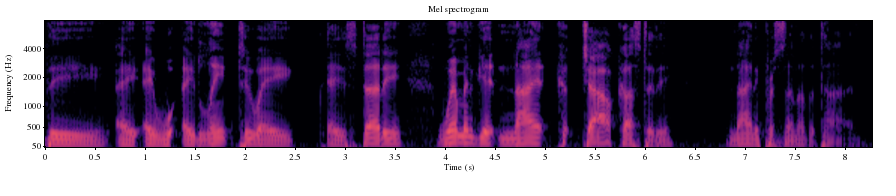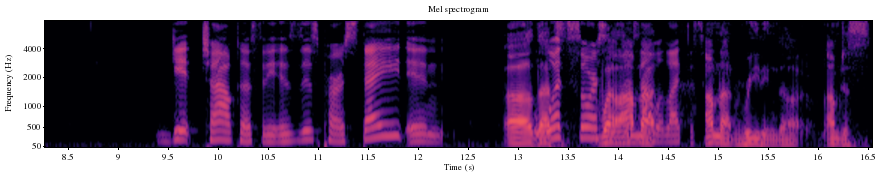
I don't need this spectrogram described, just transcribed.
the a, a a link to a a study. Women get nine, child custody ninety percent of the time. Get child custody. Is this per state? And Uh, that's, what sources Well, is- I'm not. I would like to see. I'm not reading the. I'm just.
